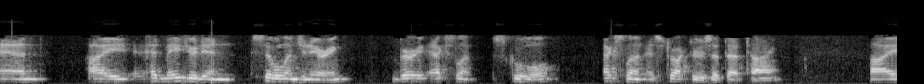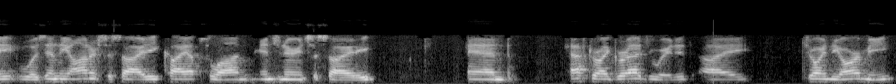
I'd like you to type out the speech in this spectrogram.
and I had majored in civil engineering, very excellent school, excellent instructors at that time. I was in the Honor Society, Chi Epsilon Engineering Society, and after I graduated, I joined the Army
